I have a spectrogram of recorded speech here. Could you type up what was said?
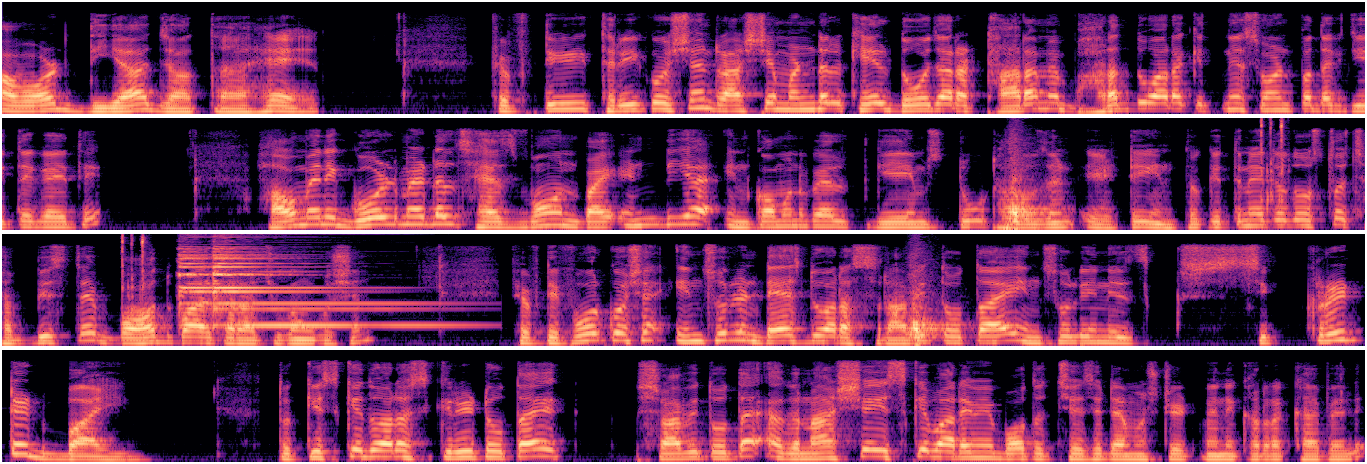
अवार्ड दिया जाता है। 53 क्वेश्चन राष्ट्रीय मंडल खेल 2018 में भारत द्वारा कितने स्वर्ण पदक जीते गए थे? How many gold medals has won by India in Commonwealth Games 2018 तो कितने थे दोस्तों? 26 थे, बहुत बार करा चुका हूँ क्वेश्चन। 54 क्वेश्चन इंसुलिन डैश द्वारा स्रावित होता है इंसुलिन इज़ सिक्रेटेड बाय तो किसके द्वारा सिक्रेट होता है? श्रावित होता है, अग्नाशय इसके बारे में बहुत अच्छे से डेमोस्ट्रेट मैंने कर रखा है पहले।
